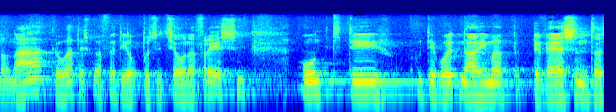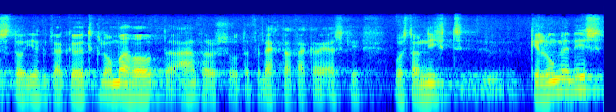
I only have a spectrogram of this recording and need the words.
Na, na, klar, das war für die Opposition erfressen. Und die, und die wollten auch immer beweisen, dass da irgendwer Geld genommen hat, der Androsch oder vielleicht auch der Kreisky, was dann nicht gelungen ist,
